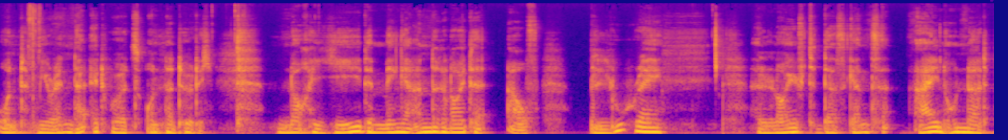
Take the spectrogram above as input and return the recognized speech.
und Miranda Edwards und natürlich noch jede Menge andere Leute auf Blu-ray läuft das Ganze 100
